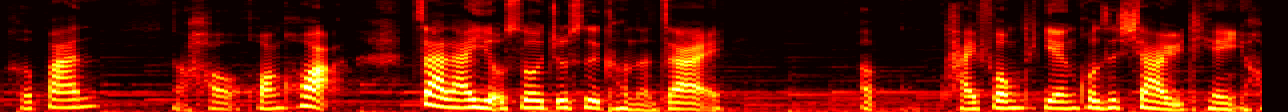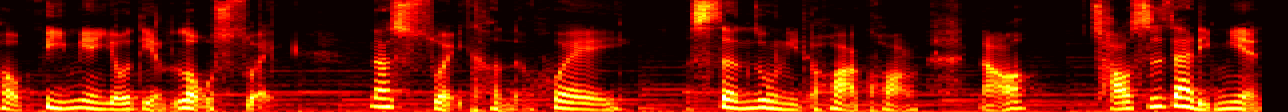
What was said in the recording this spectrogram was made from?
褐斑，然后黄化，再来有时候就是可能在呃。台风天或是下雨天以后，壁面有点漏水，那水可能会渗入你的画框，然后潮湿在里面，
